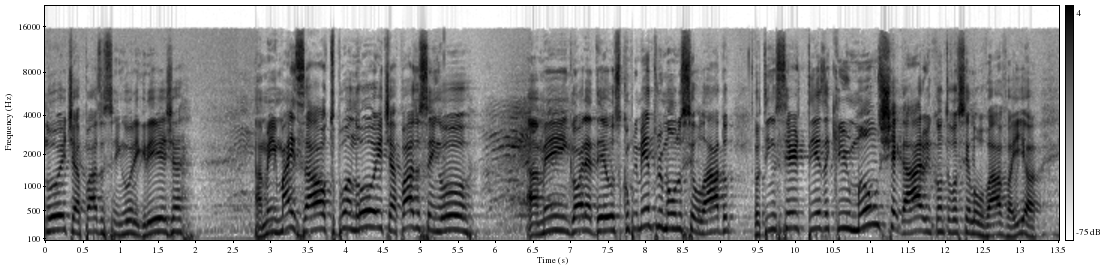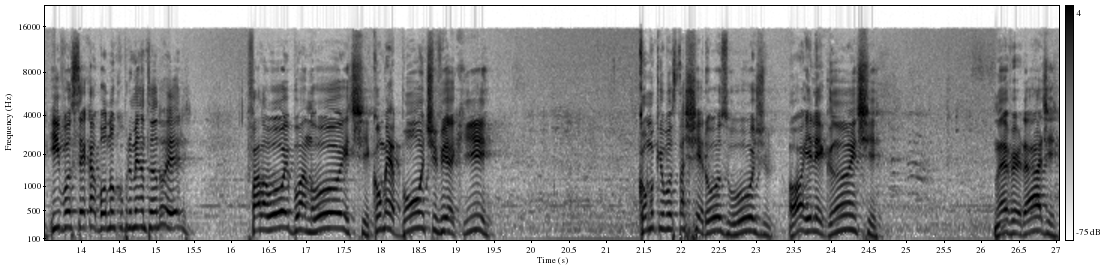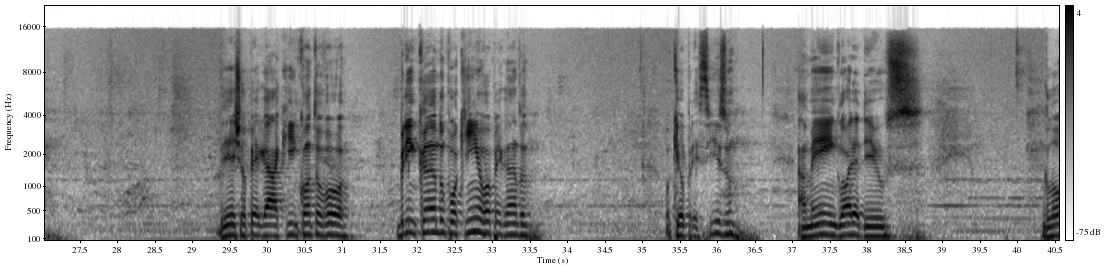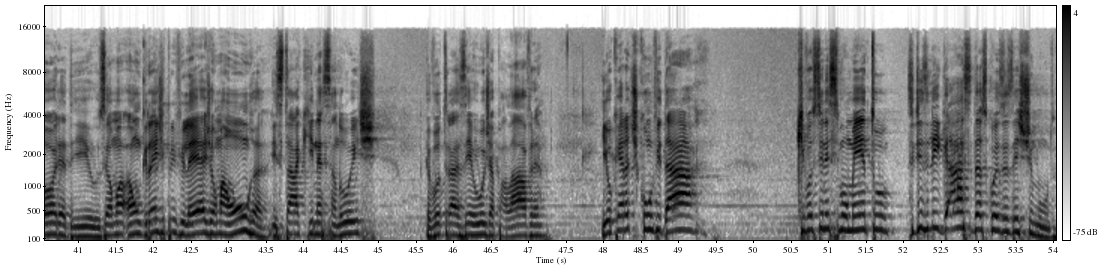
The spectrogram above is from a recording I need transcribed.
Boa noite, a paz do Senhor, igreja. Amém. Mais alto, boa noite, a paz do Senhor. Amém. Glória a Deus. Cumprimento o irmão do seu lado. Eu tenho certeza que irmãos chegaram enquanto você louvava aí, ó, e você acabou não cumprimentando ele. Fala oi, boa noite. Como é bom te ver aqui. Como que você está cheiroso hoje? Ó, elegante. Não é verdade? Deixa eu pegar aqui enquanto eu vou brincando um pouquinho, eu vou pegando o que eu preciso. Amém. Glória a Deus. Glória a Deus. É, uma, é um grande privilégio, é uma honra estar aqui nessa noite. Eu vou trazer hoje a palavra. E eu quero te convidar que você nesse momento se desligasse das coisas deste mundo.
